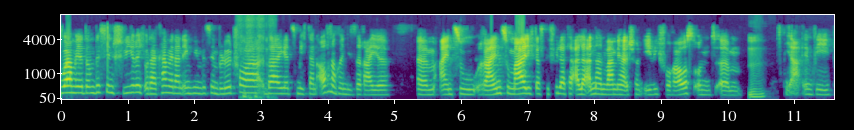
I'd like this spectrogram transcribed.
War mir so ein bisschen schwierig oder kam mir dann irgendwie ein bisschen blöd vor, da jetzt mich dann auch noch in diese Reihe ähm, einzureihen, zumal ich das Gefühl hatte, alle anderen waren mir halt schon ewig voraus und ähm, mhm. ja, irgendwie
